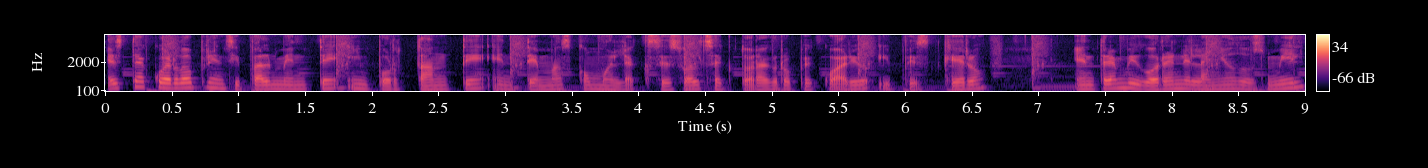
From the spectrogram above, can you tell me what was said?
Este acuerdo principalmente importante en temas como el acceso al sector agropecuario y pesquero entra en vigor en el año 2000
